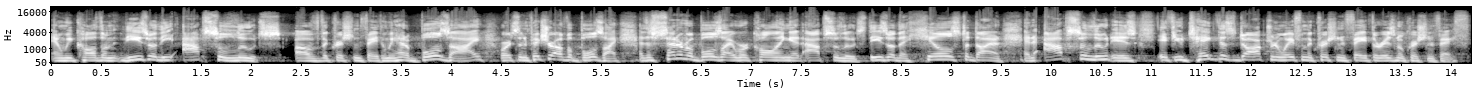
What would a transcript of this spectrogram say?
and we call them, these are the absolutes of the Christian faith. And we had a bullseye, or it's in a picture of a bullseye. At the center of a bullseye, we're calling it absolutes. These are the hills to die on. An absolute is if you take this doctrine away from the Christian faith, there is no Christian faith.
